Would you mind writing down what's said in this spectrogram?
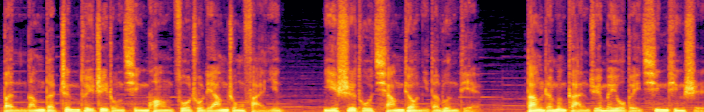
本能地针对这种情况做出两种反应：你试图强调你的论点。当人们感觉没有被倾听时，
